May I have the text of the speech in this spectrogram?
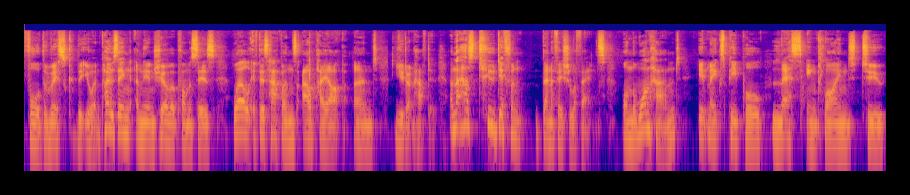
for the risk that you're imposing, and the insurer promises, well, if this happens, I'll pay up and you don't have to. And that has two different beneficial effects. On the one hand, it makes people less inclined to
